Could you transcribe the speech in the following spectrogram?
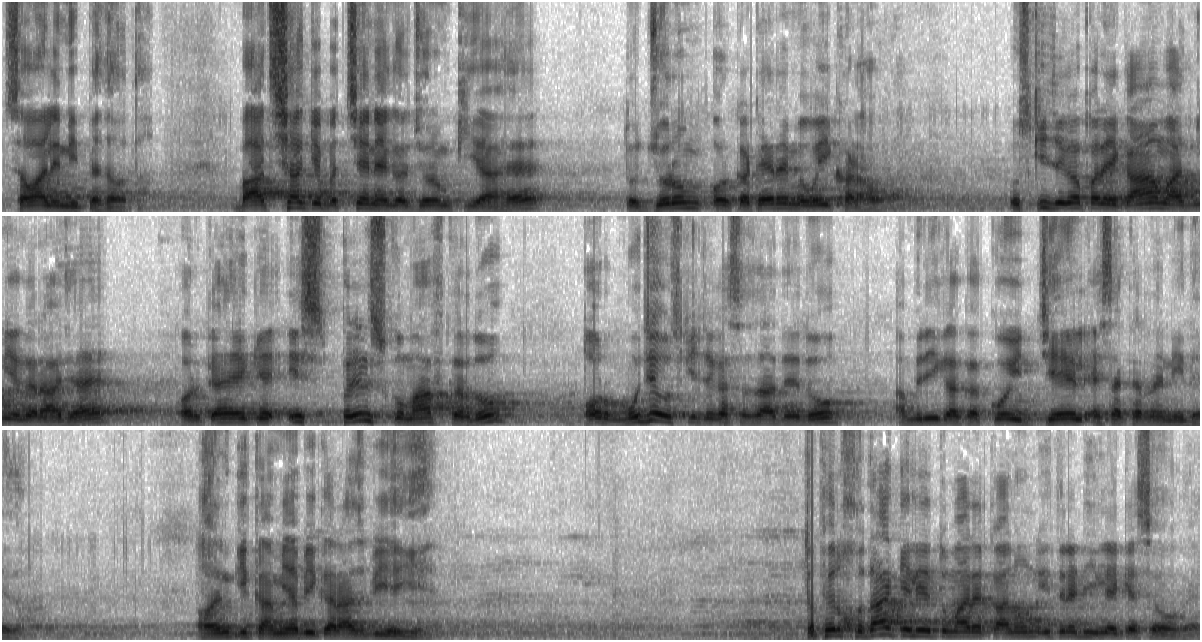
سوال ہی نہیں پیدا ہوتا۔ بادشاہ کے بچے نے اگر جرم کیا ہے، تو جرم اور کٹہرے میں وہی کھڑا ہوگا۔ اس کی جگہ پر ایک عام آدمی اگر آ جائے اور کہے کہ اس پرنس کو معاف کر دو اور مجھے اس کی جگہ سزا دے دو، امریکہ کا کوئی جیل ایسا کرنے نہیں دے گا۔ اور ان کی کامیابی کا راز بھی یہی ہے۔ تو پھر خدا کے لیے تمہارے قانون اتنے ڈھیلے کیسے ہو گئے؟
